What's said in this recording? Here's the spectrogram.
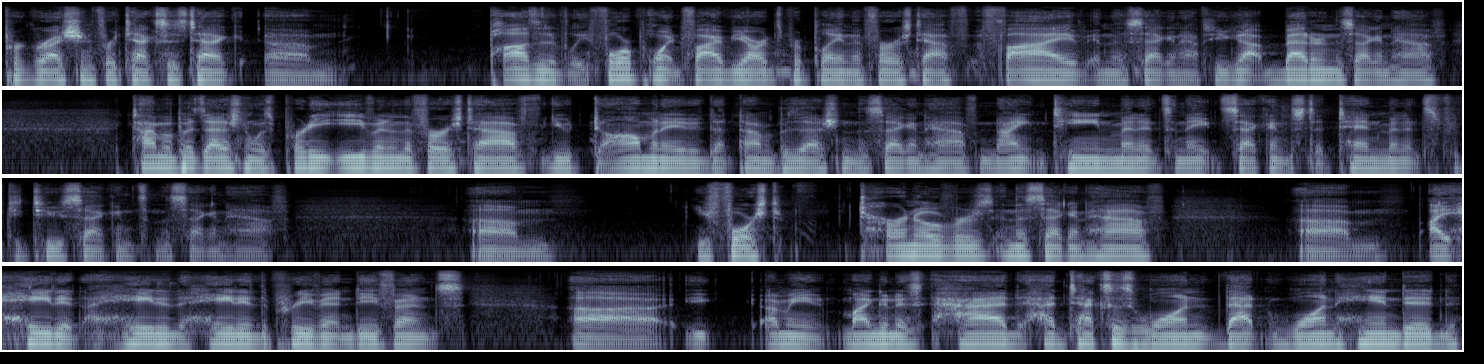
progression for Texas Tech. Um, positively 4.5 yards per play in the first half, five in the second half. So you got better in the second half. Time of possession was pretty even in the first half. You dominated that time of possession in the second half 19 minutes and 8 seconds to 10 minutes, 52 seconds in the second half. Um, you forced turnovers in the second half. Um, I hated, I hated, hated the prevent defense. Uh, I mean, my goodness, had had Texas won that one handed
